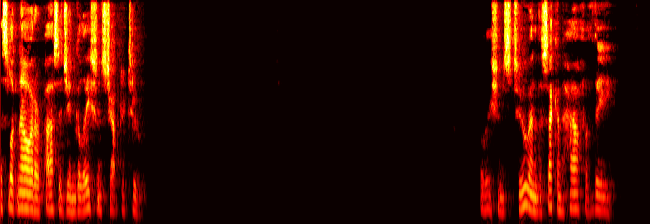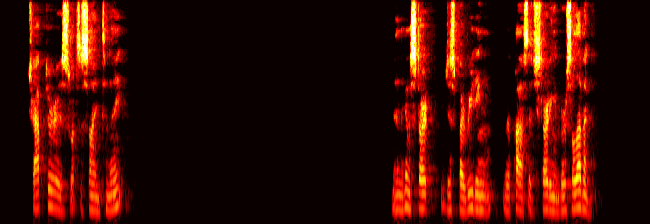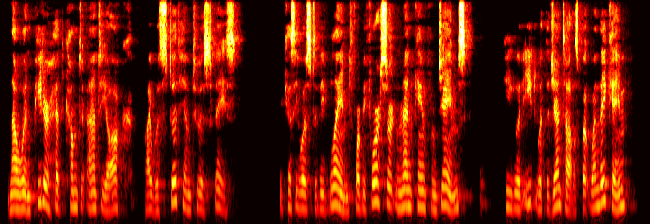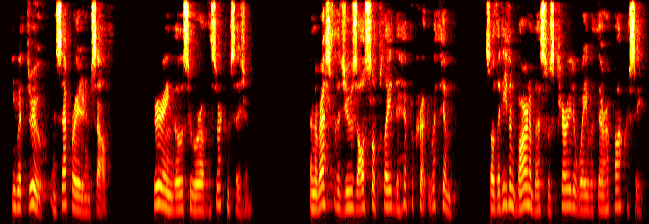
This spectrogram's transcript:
Let's look now at our passage in Galatians chapter 2. Galatians 2, and the second half of the chapter is what's assigned tonight. And I'm going to start just by reading the passage starting in verse 11. Now, when Peter had come to Antioch, I withstood him to his face because he was to be blamed. For before certain men came from James, he would eat with the Gentiles. But when they came, he withdrew and separated himself, fearing those who were of the circumcision. And the rest of the Jews also played the hypocrite with him, so that even Barnabas was carried away with their hypocrisy.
